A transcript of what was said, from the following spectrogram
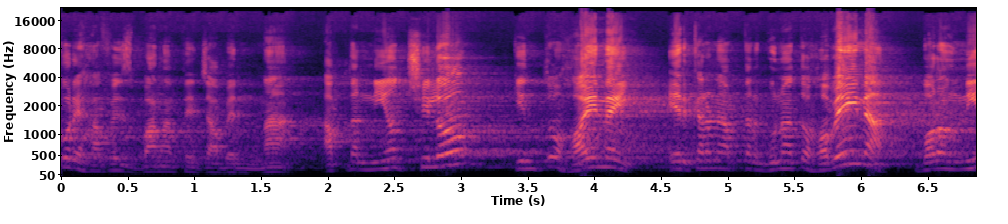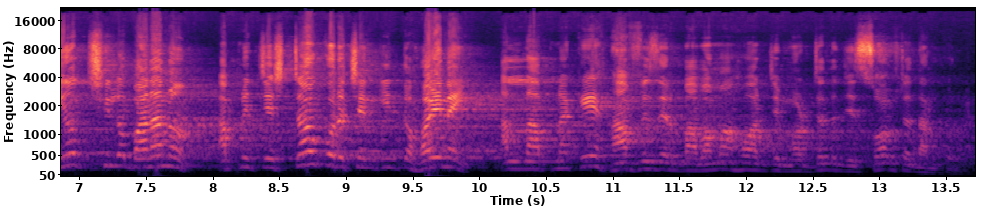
করে হাফেজ বানাতে যাবেন না। আপনার নিয়ত ছিল, কিন্তু হয় নাই। এর কারণে আপনার গুণা তো হবেই না, বরং নিয়ত ছিল বানানো। আপনি চেষ্টাও করেছেন, কিন্তু হয় নাই। আল্লাহ আপনাকে হাফেজের বাবা মা হওয়ার যে মর্যাদা, যে সবটা দান করবেন।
